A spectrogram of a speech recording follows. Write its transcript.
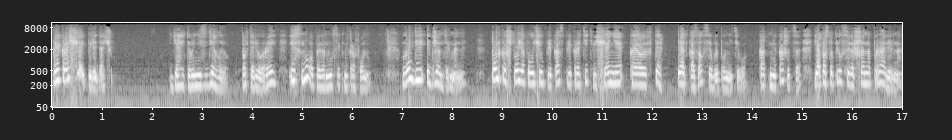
прекращай передачу». «Я этого не сделаю», — повторил Рэй и снова повернулся к микрофону. «Леди и джентльмены, только что я получил приказ прекратить вещание КЛФТ и отказался выполнить его. Как мне кажется, я поступил совершенно правильно».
